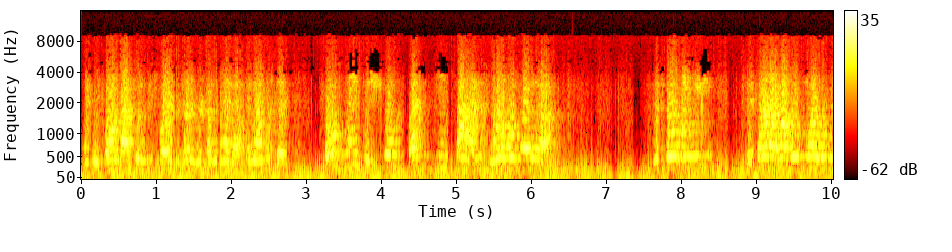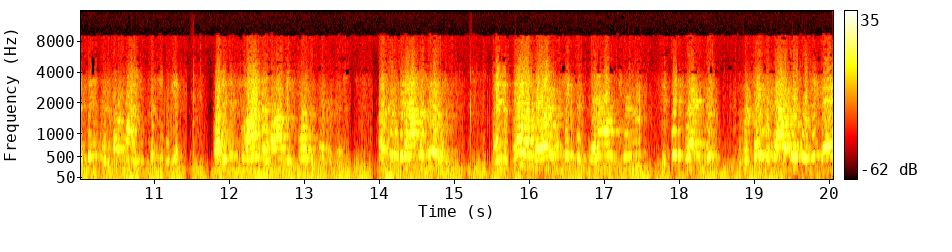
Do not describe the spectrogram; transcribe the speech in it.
And we're going about to the beach where we're coming in, walking down the steps. Those things that show that's inside, it's one on the other. This boarding meeting, they found out what hotel we was in, and oh my, you couldn't even get, well, they just lined the lobby for us everything. I couldn't get out of the building. And the fellow boys take us down through, they get breakfast, and would take us out over the A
